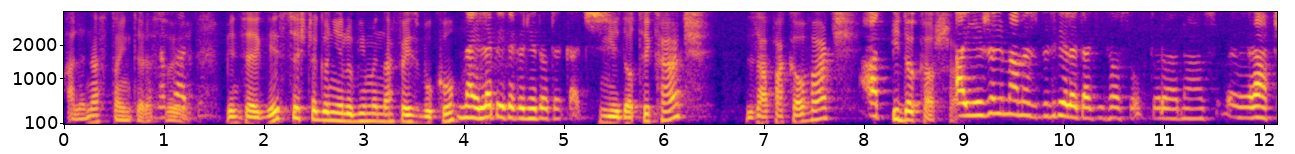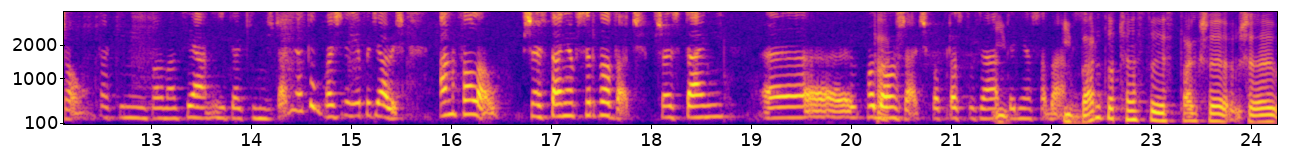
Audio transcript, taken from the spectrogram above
ale nas to interesuje. Dokładnie. Więc jak jest coś, czego nie lubimy na Facebooku, Najlepiej tego nie dotykać. nie dotykać, zapakować A- i do kosza. A jeżeli mamy zbyt wiele takich osób, które nas e, raczą takimi informacjami i takimi rzeczami, no to właśnie jak powiedziałeś, unfollow, przestań obserwować, przestań e, podążać po prostu za Tak. I- tymi osobami. I bardzo często jest tak, że, że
